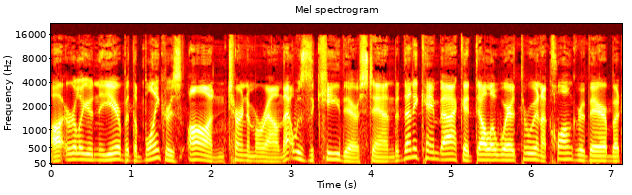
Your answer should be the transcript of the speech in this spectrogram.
uh, earlier in the year, but the blinkers on turned him around. That was the key there, Stan. But then he came back at Delaware, threw in a clunker there, but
